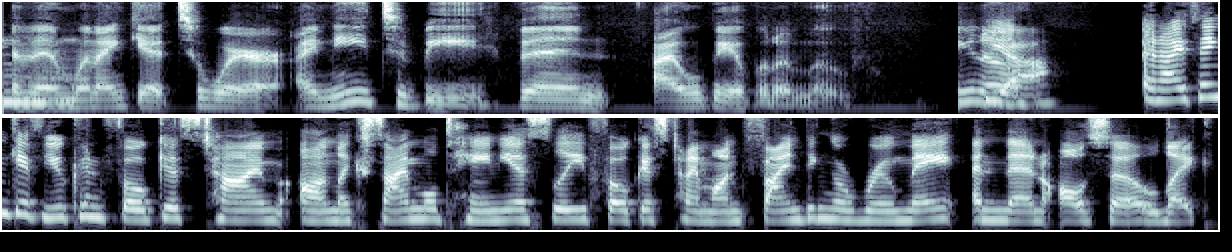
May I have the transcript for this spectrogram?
Mm-hmm. And then mm-hmm. when I get to where I need to be, then I will be able to move. You know? Yeah. And I think if you can focus time on like simultaneously focus time on finding a roommate and then also like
